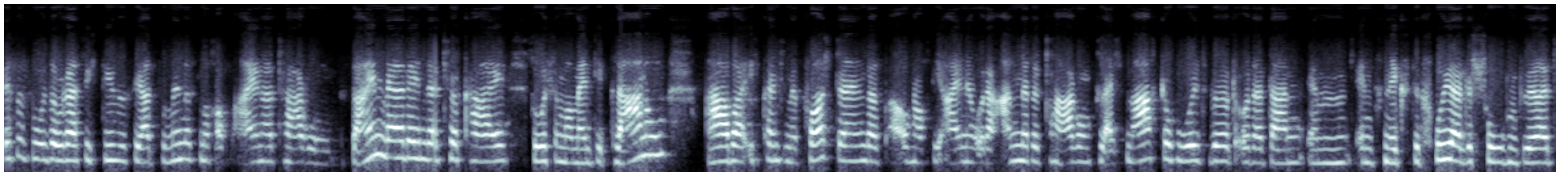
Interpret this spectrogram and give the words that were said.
ist es wohl so, dass ich dieses Jahr zumindest noch auf einer Tagung sein werde in der Türkei. So ist im Moment die Planung. Aber ich könnte mir vorstellen, dass auch noch die eine oder andere Tagung vielleicht nachgeholt wird oder dann im, ins nächste Frühjahr geschoben wird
